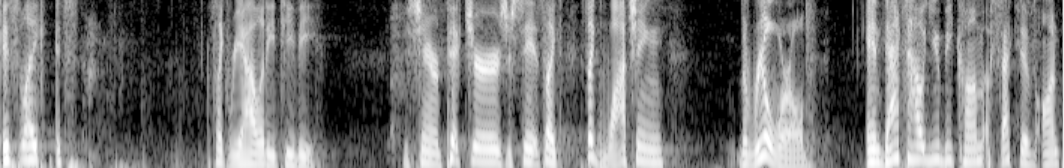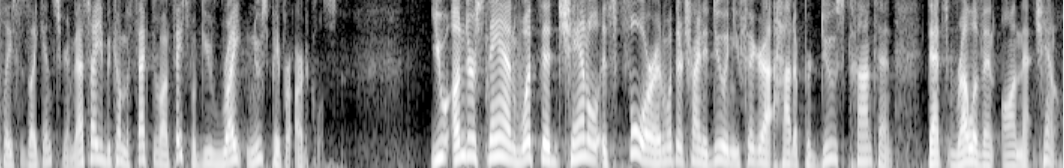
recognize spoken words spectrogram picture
it's like it's it's like reality TV. You're sharing pictures, you're seeing it's like it's like watching the real world. And that's how you become effective on places like Instagram. That's how you become effective on Facebook. You write newspaper articles. You understand what the channel is for and what they're trying to do, and you figure out how to produce content that's relevant on that channel,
